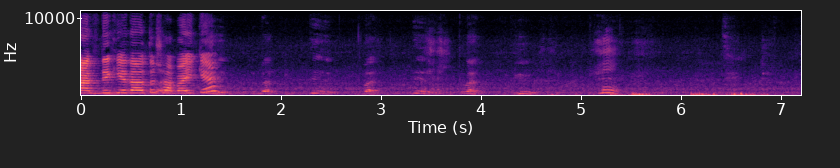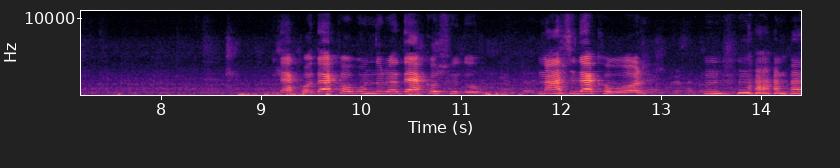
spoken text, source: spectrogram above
নাচ দেখিয়ে দাও তো সবাইকে। দেখো দেখো বন্ধুরা, দেখো শুধু। নাচ দেখো ওর। না না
